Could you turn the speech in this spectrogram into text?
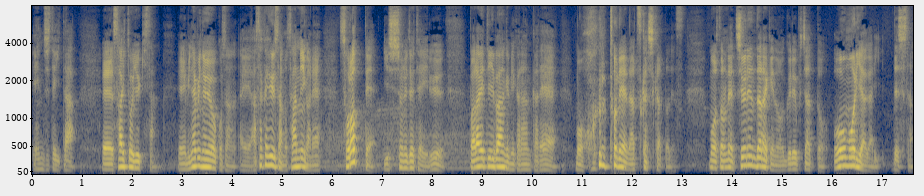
演じていたえー藤由貴さん、えー南野陽子さん、えー浅香唯さんの3人がね揃って一緒に出ているバラエティ番組かなんかでもうほんとね懐かしかったです。もうそのね中年だらけのグループチャット大盛り上がりでした。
